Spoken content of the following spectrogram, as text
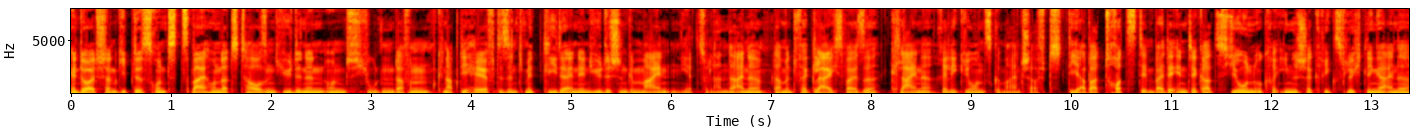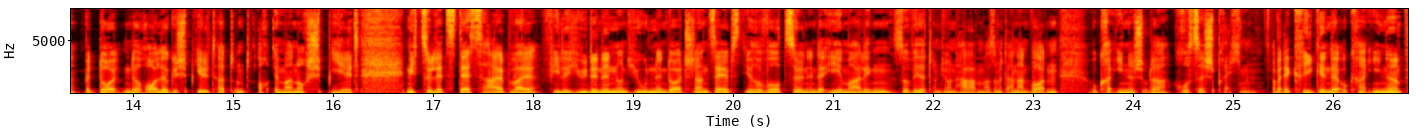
In Deutschland gibt es rund 200.000 Jüdinnen und Juden. Davon knapp die Hälfte sind Mitglieder in den jüdischen Gemeinden hierzulande. Eine damit vergleichsweise kleine Religionsgemeinschaft, die aber trotzdem bei der Integration ukrainischer Kriegsflüchtlinge eine bedeutende Rolle gespielt hat und auch immer noch spielt. Nicht zuletzt deshalb, weil viele Jüdinnen und Juden in Deutschland selbst ihre Wurzeln in der ehemaligen Sowjetunion haben. Also mit anderen Worten, ukrainisch oder russisch sprechen. Aber der Krieg in der Ukraine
